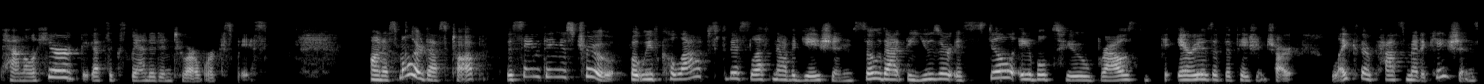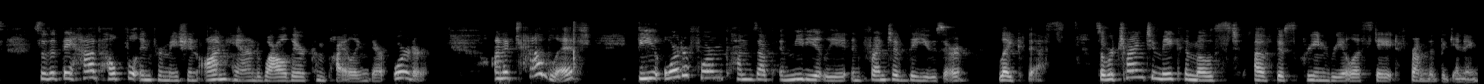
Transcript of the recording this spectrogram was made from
panel here gets expanded into our workspace. On a smaller desktop, the same thing is true, but we've collapsed this left navigation so that the user is still able to browse areas of the patient chart, like their past medications, so that they have helpful information on hand while they're compiling their order. On a tablet, the order form comes up immediately in front of the user like this. So we're trying to make the most of the screen real estate from the beginning.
